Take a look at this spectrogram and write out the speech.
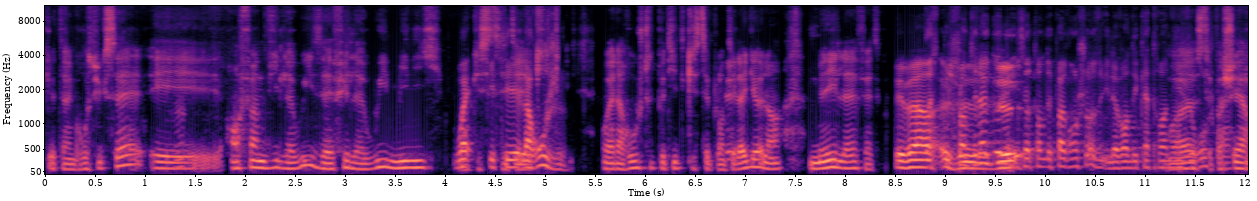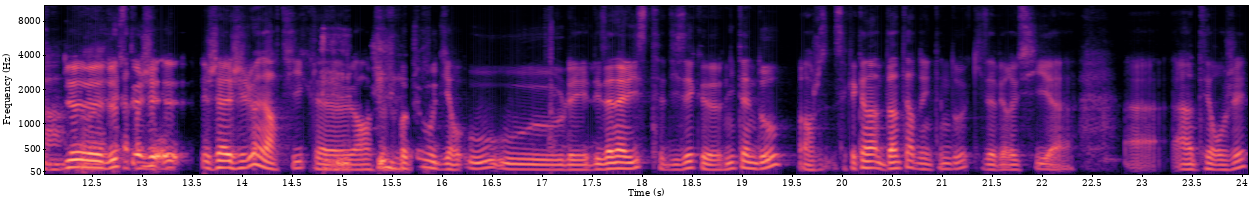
qui était un gros succès. Et en fin de vie de la Wii, ils avaient fait la Wii Mini. Mmh. Ouais, qui c'était- était la qui- rouge. Ouais, la rouge toute petite qui s'était planté la gueule, hein. mais il l'avait faite. Eh ben, qu'ils je- la gueule, de- ils s'attendaient pas grand chose. Il la vendait 90 Ouais, euros. c'est pas cher. hein. De, Ouais, de ce que 90 j'ai, euros. euh, j'ai lu un article, euh, alors je ne pourrais plus vous dire où, où les, les analystes disaient que Nintendo, alors c'est quelqu'un d'interne de Nintendo qu'ils avaient réussi à, à- à interroger,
